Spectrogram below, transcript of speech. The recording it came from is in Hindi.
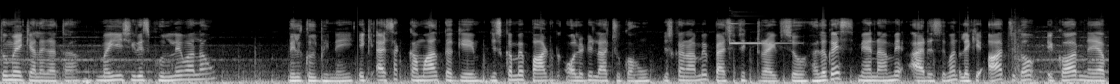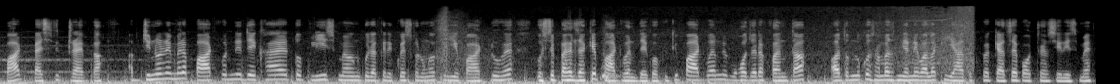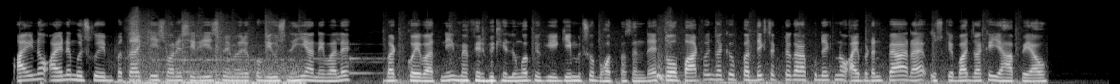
तुम्हें क्या लगा था? मैं ये सीरीज़ भूलने वाला हूँ? बिल्कुल भी नहीं। एक ऐसा कमाल का गेम जिसका मैं पार्ट ऑलरेडी ला चुका हूँ। जिसका नाम है Pacific drive so hello guys मेरा नाम है आर सिमन लेके आ चुका हूँ एक और नया पार्ट पैसिफिक ड्राइव का। अब जिन्होंने मेरा पार्ट वन ने देखा है तो प्लीज़ मैं उनको जाकर रिक्वेस्ट करूँगा कि ये पार्ट टू है। उससे पहले जाके पार्ट वन देखो, क्योंकि पार्ट वन में बहुत ज़्यादा फन था और तुम लोग को समझ नहीं आने वाला कि यहाँ तक मैं कैसे पहुँचा सीरीज़ में। आई नो आई नो मुझको ये भी पता है कि इस वाले सीरीज़ में मेरे को व्यूज़ नहीं आने वाले बट कोई बात नहीं मैं फिर भी खेलूँगा क्योंकि ये गेम मुझको बहुत पसंद है। तो पार्ट वन जाके ऊपर देख सकते हो अगर आपको देखना आई बटन पे आ रहा है उसके बाद जाके यहाँ पे आओ।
